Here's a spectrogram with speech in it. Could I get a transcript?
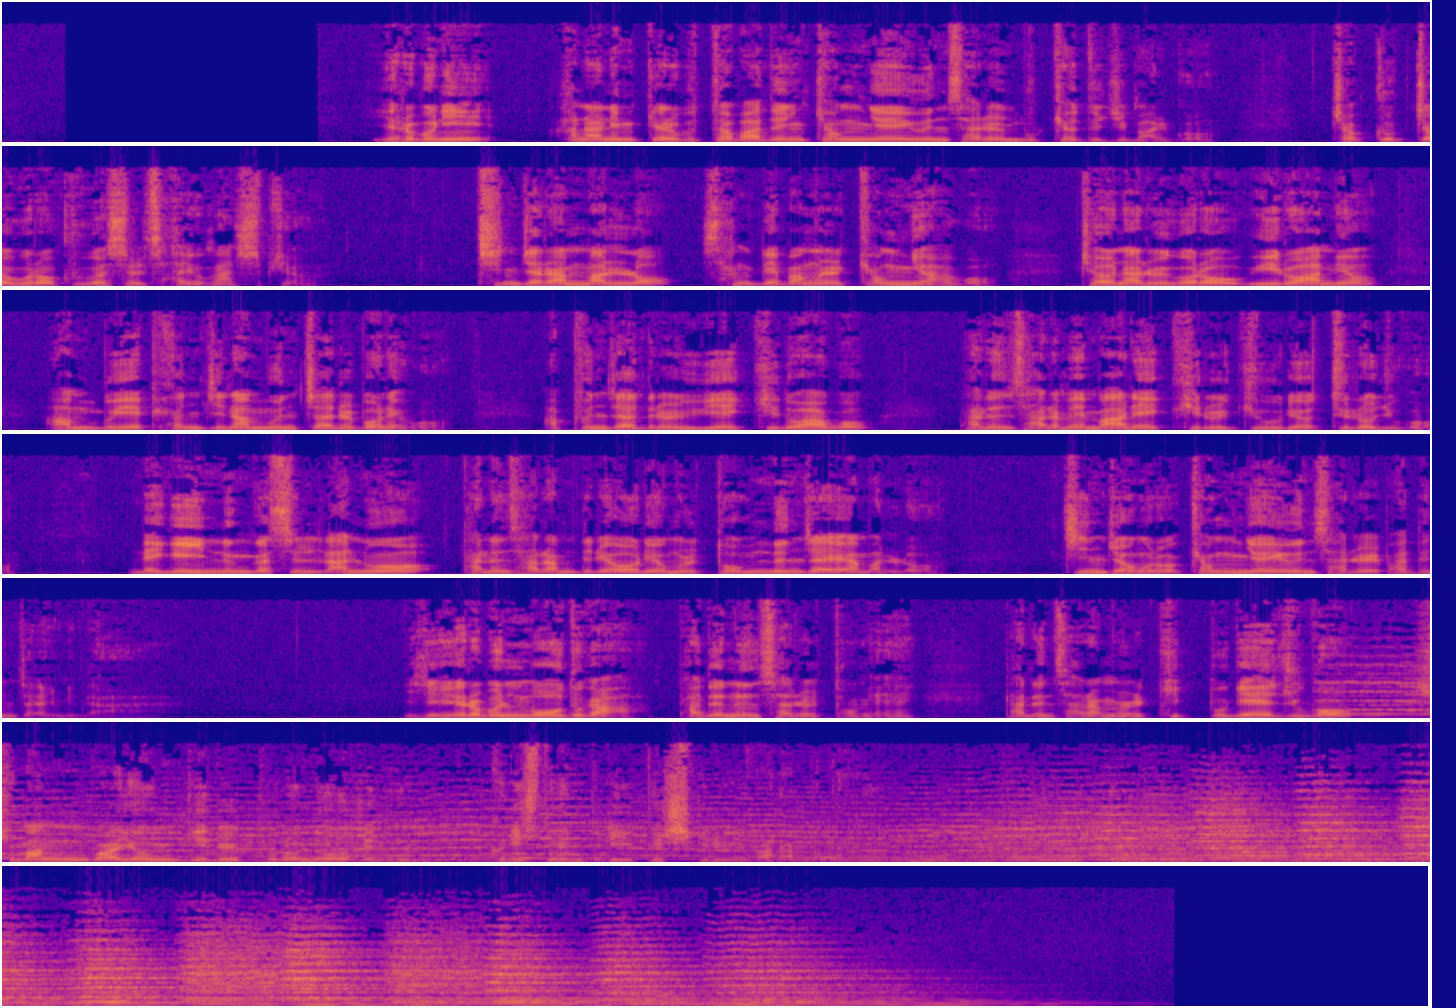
여러분이 하나님께로부터 받은 격려의 은사를 묵혀두지 말고 적극적으로 그것을 사용하십시오. 친절한 말로 상대방을 격려하고 전화를 걸어 위로하며 안부의 편지나 문자를 보내고 아픈 자들을 위해 기도하고 다른 사람의 말에 귀를 기울여 들어주고 내게 있는 것을 나누어 다른 사람들의 어려움을 돕는 자야말로 진정으로 격려의 은사를 받은 자입니다. 이제 여러분 모두가 받은 은사를 통해 다른 사람을 기쁘게 해주고 희망과 용기를 불어넣어주는 그리스도인들이 되시기를 바랍니다.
